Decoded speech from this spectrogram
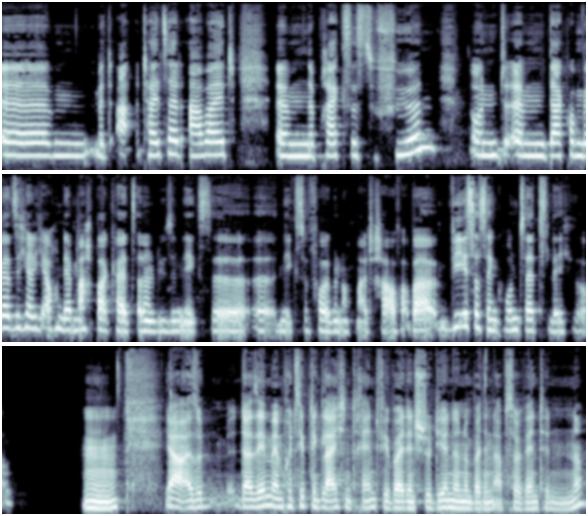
ähm, mit A Teilzeitarbeit ähm, eine Praxis zu führen. Und ähm, da kommen wir sicherlich auch in der Machbarkeitsanalyse nächste äh, nächste Folge nochmal drauf. Aber wie ist das denn grundsätzlich so? Mhm. Ja, also da sehen wir im Prinzip den gleichen Trend wie bei den Studierenden und bei den Absolventinnen. Ne?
